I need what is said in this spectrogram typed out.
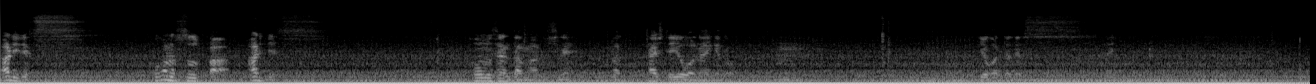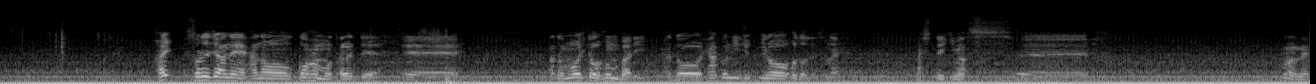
ありです。ここのスーパーありです。ホームセンターもあるしね、まあ、大して用はないけど、うん、よかったです。はい、はい、それじゃあねあのご飯も食べて、えー、あともう一踏ん張りあと120キロほどですね。走っていきます、えー、まあね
